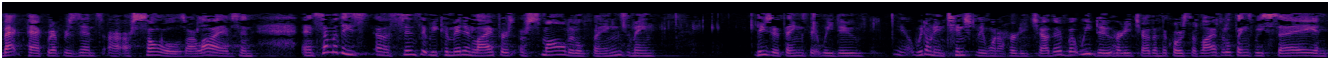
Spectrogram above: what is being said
backpack represents our, our souls, our lives, and and some of these uh, sins that we commit in life are, are small little things. I mean, these are things that we do. You know, we don't intentionally want to hurt each other, but we do hurt each other in the course of life. Little things we say and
